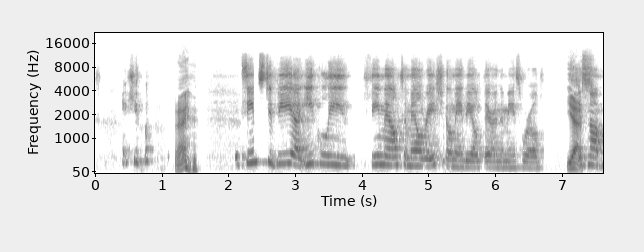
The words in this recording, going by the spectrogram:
Thank you. Right. It seems to be a equally female to male ratio, maybe out there in the mace world. Yes. If not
